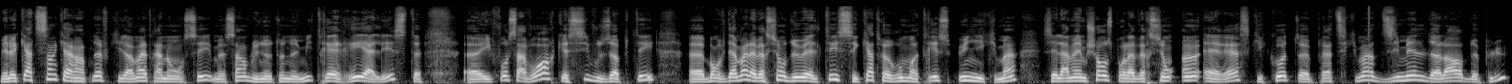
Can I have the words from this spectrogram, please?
Mais le 449 km annoncé me semble une autonomie très réaliste. Euh, il faut savoir que si vous optez, euh, bon, évidemment, la version 2LT, c'est quatre roues motrices uniquement. C'est la même chose pour la version 1 RS qui coûte euh, pratiquement 10 000 de plus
